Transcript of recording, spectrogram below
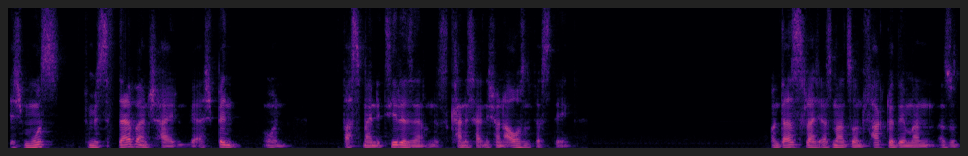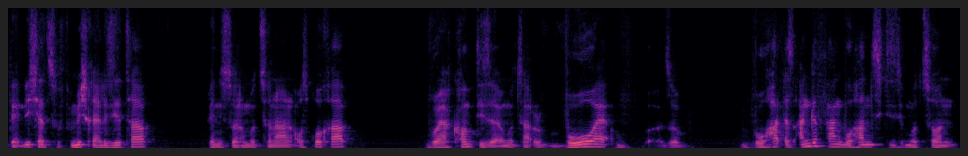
ich muss für mich selber entscheiden, wer ich bin und was meine Ziele sind. Und das kann ich halt nicht von außen festlegen. Und das ist vielleicht erstmal so ein Faktor, den man, also den ich jetzt für mich realisiert habe, wenn ich so einen emotionalen Ausbruch habe, woher kommt diese Emotion? Wo, also, wo hat es angefangen? Wo haben sich diese Emotionen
